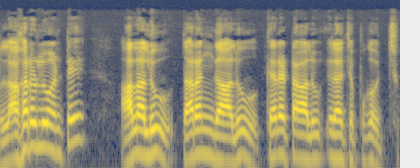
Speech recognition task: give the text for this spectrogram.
లహరులు అంటే అలలు తరంగాలు కెరటాలు ఇలా చెప్పుకోవచ్చు.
